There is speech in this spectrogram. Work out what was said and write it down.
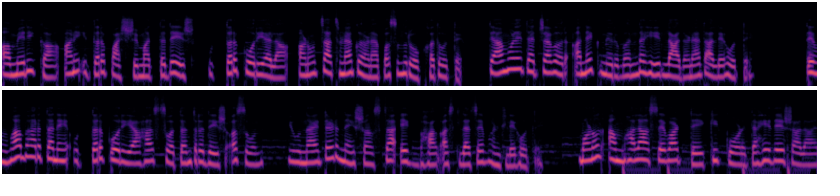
अमेरिका आणि इतर पाश्चिमात्य देश उत्तर कोरियाला अणुचाचण्या करण्यापासून रोखत होते. त्यामुळे त्याच्यावर अनेक निर्बंधही लादण्यात आले होते. तेव्हा भारताने उत्तर कोरिया हा स्वतंत्र देश असून युनायटेड नेशन्सचा एक भाग असल्याचे म्हटले होते. म्हणून आम्हाला असे वाटते की कोणत्याही देशाला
